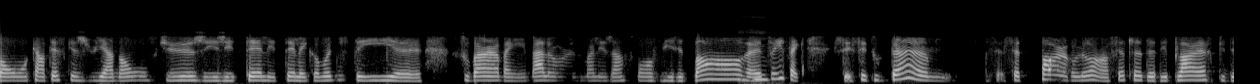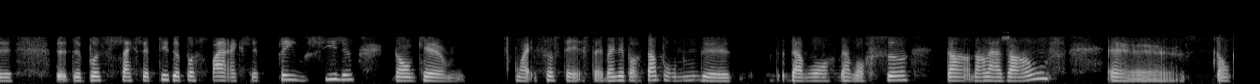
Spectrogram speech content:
bon, quand est-ce que je lui annonce que j'ai telle et telle incommodité? Euh, souvent, ben malheureusement, les gens se font virer de bord. Euh, mm-hmm. fait c'est tout le temps euh, cette peur-là, en fait, là, de déplaire, puis de ne de, pas s'accepter, de pas se faire accepter aussi. Là. Donc, ouais, ça, c'était bien important pour nous de d'avoir d'avoir ça dans, dans l'agence. Donc,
